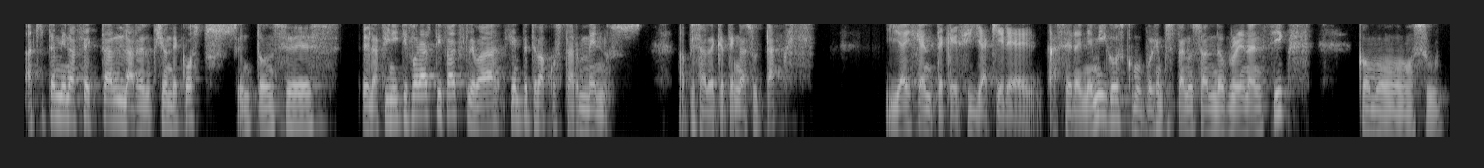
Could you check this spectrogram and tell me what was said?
aquí también afecta la reducción de costos. Entonces, el Affinity for Artifacts le va, siempre te va a costar menos, a pesar de que tenga su tax. Y hay gente que sí ya quiere hacer enemigos, como por ejemplo están usando Green and Six como su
